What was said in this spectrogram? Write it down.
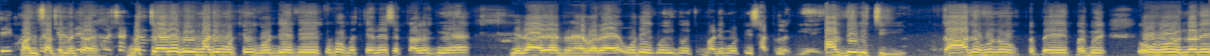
ਤੇ ਕੋਈ 5-7 ਬੱਚਿਆਂ ਮਿੰਟ। ਬੱਚਿਆਂ ਦੇ ਕੋਈ ਮਾੜੀ ਮੋਟੀ ਗੋਡੇ ਤੇ ਇੱਕ ਦੋ ਬੱਚਿਆਂ ਦੇ ਸੱਟਾਂ ਲੱਗੀਆਂ। ਜਿਹੜਾ ਡਰਾਈਵਰ ਹੈ ਉਹਦੇ ਕੋਈ ਦੋ ਮਾੜੀ ਮੋਟੀ ਸੱਟ ਲੱਗੀ ਹੈ ਜੀ। ਕਾਰ ਦੇ ਵਿੱਚ ਜੀ। ਕਾਰ ਹੁਣ ਉਹ ਉਹਨਾਂ ਨੇ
